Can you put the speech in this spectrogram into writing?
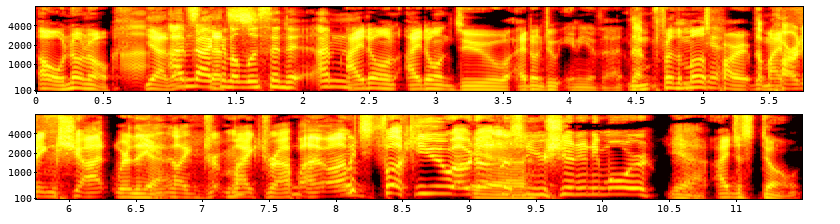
oh no no uh, Yeah, I'm not going to listen to. I'm. I don't I don't do I don't do any of that. That- For the most Yeah. part, The my parting f- shot where they Yeah. like dr- mic drop, I, I'm Which- fuck you, I'm not Yeah. listening to your shit anymore. Yeah, I just don't.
